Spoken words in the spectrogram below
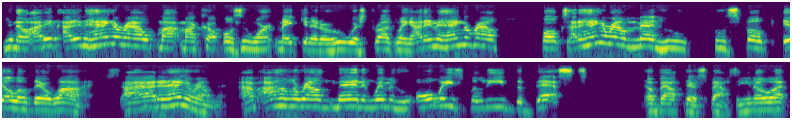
You know, I didn't I didn't hang around my, my couples who weren't making it or who were struggling. I didn't hang around folks. I didn't hang around men who who spoke ill of their wives. I, didn't hang around that. I, I hung around men and women who always believed the best about their spouse. And you know what?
